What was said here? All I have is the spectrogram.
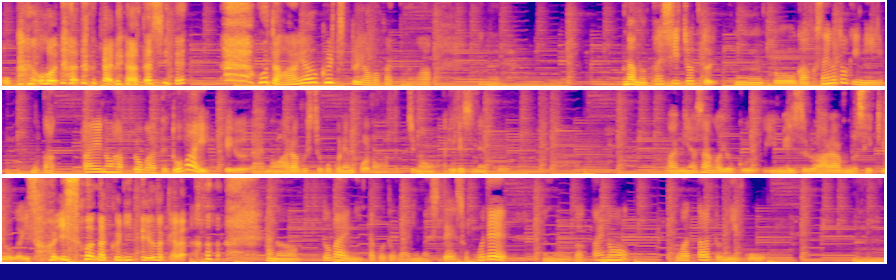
お金を、だからね、私ね、本当危うくちょっとやばかったのが、でもまあ、昔ちょっとうんと学生の時に学会の発表があってドバイっていうあのアラブ首長国連邦のこっちのあれですねこうまあ皆さんがよくイメージするアラブの石油がいそう いそうな国っていうのから あのドバイに行ったことがありましてそこであの学会の終わった後にこううん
